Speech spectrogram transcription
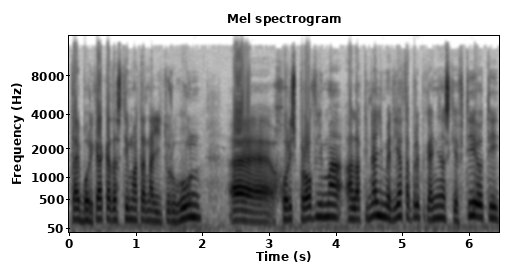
τα εμπορικά καταστήματα να λειτουργούν, ε, χωρίς πρόβλημα, αλλά από την άλλη μεριά θα πρέπει κανείς να σκεφτεί ότι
